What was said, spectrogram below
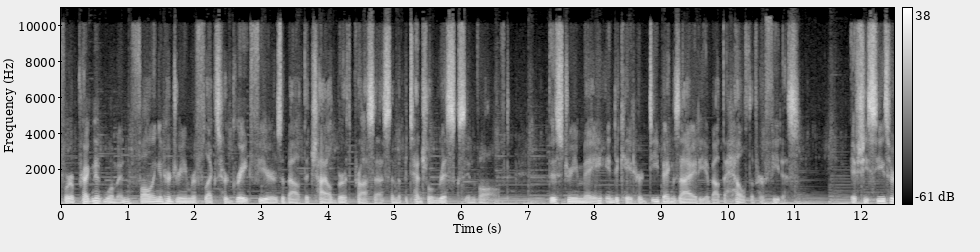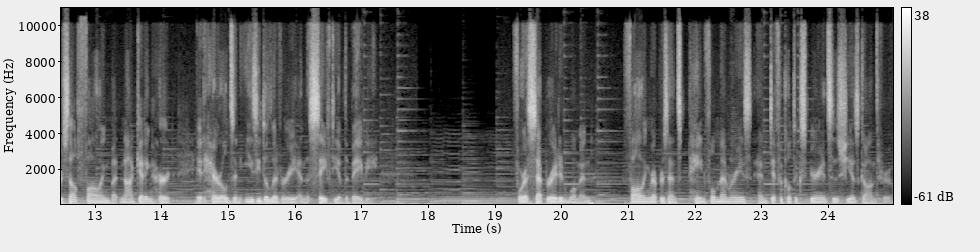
For a pregnant woman, falling in her dream reflects her great fears about the childbirth process and the potential risks involved. This dream may indicate her deep anxiety about the health of her fetus. If she sees herself falling but not getting hurt, it heralds an easy delivery and the safety of the baby. For a separated woman, falling represents painful memories and difficult experiences she has gone through.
